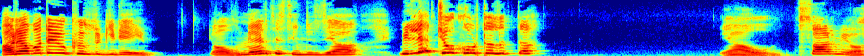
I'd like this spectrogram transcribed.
Araba da yok hızlı gideyim. Ya neredesiniz ya? Millet yok ortalıkta. Ya sarmıyor.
